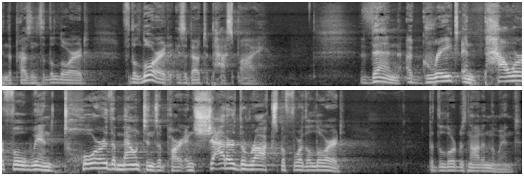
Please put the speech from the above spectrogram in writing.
in the presence of the Lord, for the Lord is about to pass by. Then a great and powerful wind tore the mountains apart and shattered the rocks before the Lord. But the Lord was not in the wind.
